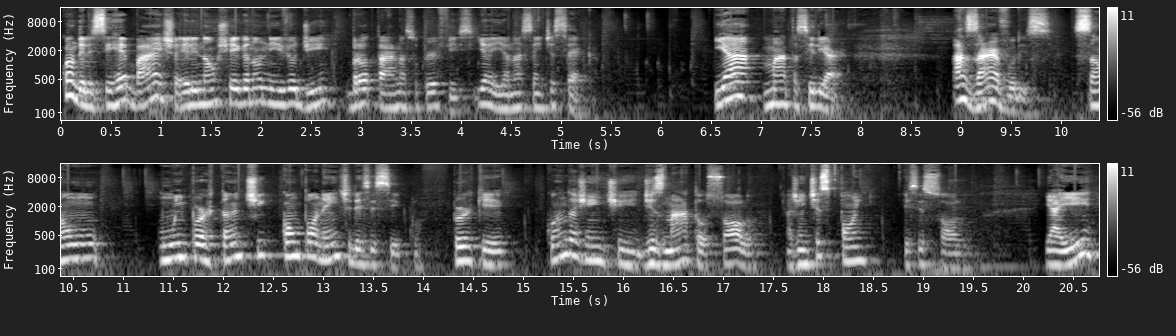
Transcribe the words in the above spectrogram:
Quando ele se rebaixa, ele não chega no nível de brotar na superfície, e aí a nascente seca. E a mata ciliar? As árvores são um importante componente desse ciclo. Porque quando a gente desmata o solo, a gente expõe esse solo. E aí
